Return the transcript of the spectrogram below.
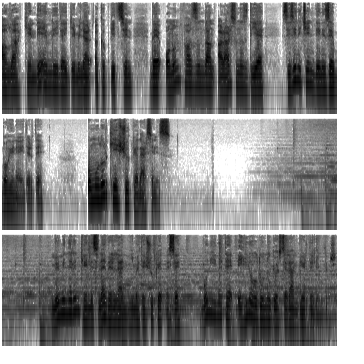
Allah kendi emriyle gemiler akıp gitsin ve onun fazlından ararsınız diye sizin için denize boyun eğdirdi. Umulur ki şükredersiniz. Müminlerin kendisine verilen nimete şükretmesi, bu nimete ehil olduğunu gösteren bir delildir.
